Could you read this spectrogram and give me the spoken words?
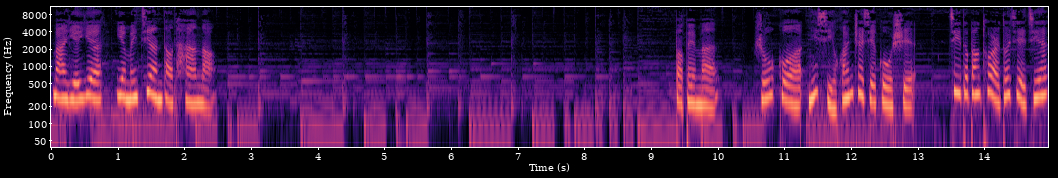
马爷爷也没见到他呢。宝贝们，如果你喜欢这些故事，记得帮兔耳朵姐姐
